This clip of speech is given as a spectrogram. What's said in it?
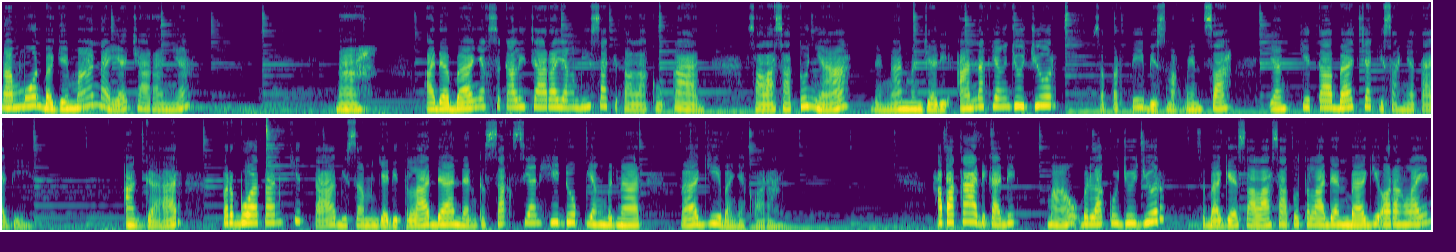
Namun, bagaimana ya caranya? Nah, ada banyak sekali cara yang bisa kita lakukan. Salah satunya dengan menjadi anak yang jujur, seperti Bismarck Mensah yang kita baca kisahnya tadi. Agar perbuatan kita bisa menjadi teladan dan kesaksian hidup yang benar bagi banyak orang. Apakah adik-adik mau berlaku jujur sebagai salah satu teladan bagi orang lain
